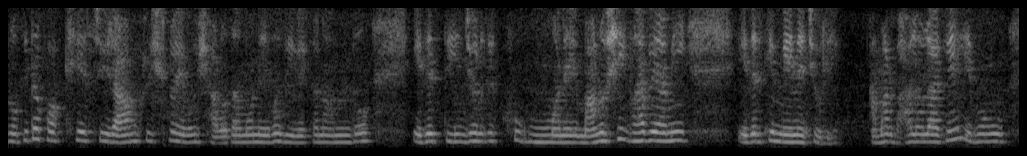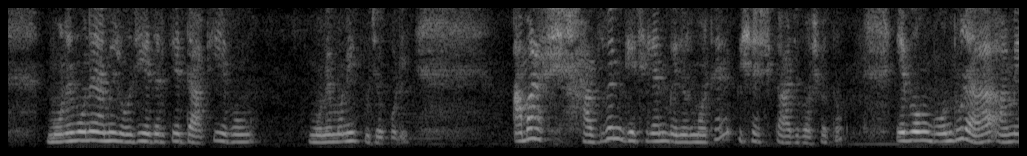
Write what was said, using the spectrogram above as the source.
প্রকৃতপক্ষে শ্রী রামকৃষ্ণ এবং সারদামণি এবং বিবেকানন্দ, এদের তিনজনকে খুব মানে মানসিকভাবে আমি এদেরকে মেনে চলি। আমার ভালো লাগে এবং মনে মনে আমি রোজই এদেরকে ডাকি এবং মনে মনেই পুজো করি। আমার হাজব্যান্ড গেছিলেন বেলুর মঠে, বিশেষ কাজবশত। এবং বন্ধুরা, আমি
